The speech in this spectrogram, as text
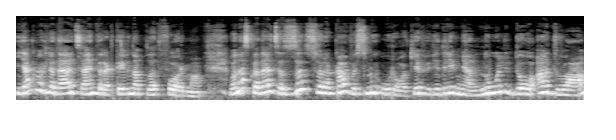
Як виглядає ця інтерактивна платформа? Вона складається з 48 уроків від рівня 0 до А2.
